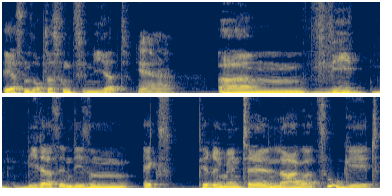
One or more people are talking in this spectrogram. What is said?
erstens, ob das funktioniert, Ja. Ähm, wie, wie das in diesem experimentellen Lager zugeht.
